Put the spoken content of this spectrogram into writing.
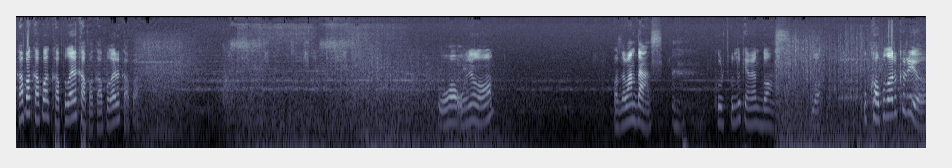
Kapa kapa kapıları kapa kapıları kapa. Oha o ne lan? O zaman dans. Kurtulduk hemen dans. Bu kapıları kırıyor.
